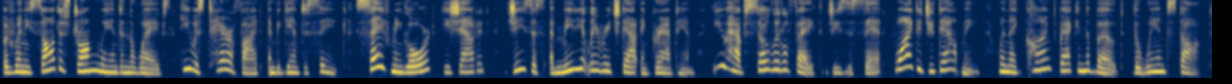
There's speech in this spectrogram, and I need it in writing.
But when he saw the strong wind and the waves, he was terrified and began to sink. Save me, Lord, he shouted. Jesus immediately reached out and grabbed him. You have so little faith, Jesus said. Why did you doubt me? When they climbed back in the boat, the wind stopped.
